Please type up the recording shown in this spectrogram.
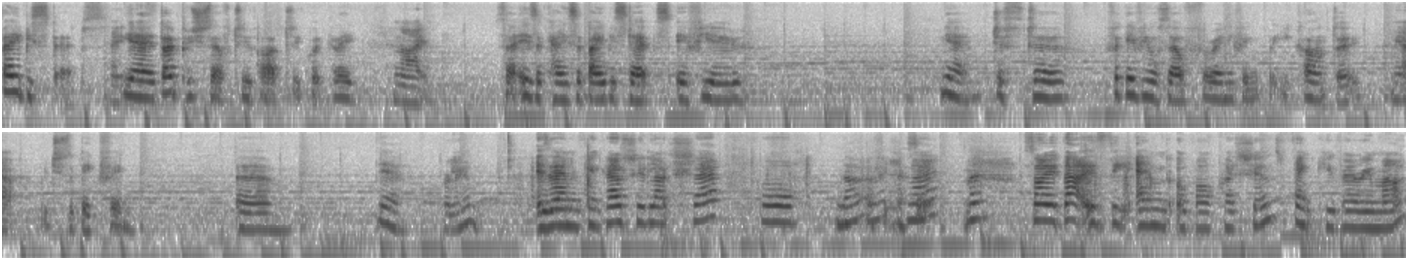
Baby steps. Baby Yeah, don't push yourself too hard too quickly. No. So it is a case of baby steps if you, yeah, just to forgive yourself for anything that you can't do, Yeah. which is a big thing. Um, yeah, Brilliant. Is there anything else you'd like to share? For no, I think that's no? it. No. So that is the end of our questions. Thank you very much.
